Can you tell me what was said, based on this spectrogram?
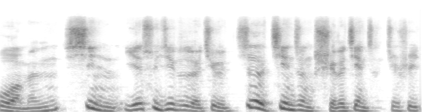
我们信耶稣基督的就有这见证，谁的见证？就是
